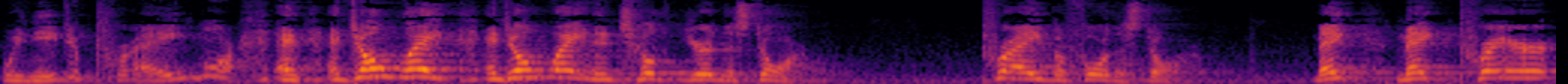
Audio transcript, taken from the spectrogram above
We need to pray more. And, and don't wait, and don't wait until you're in the storm. Pray before the storm. Make, make prayer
